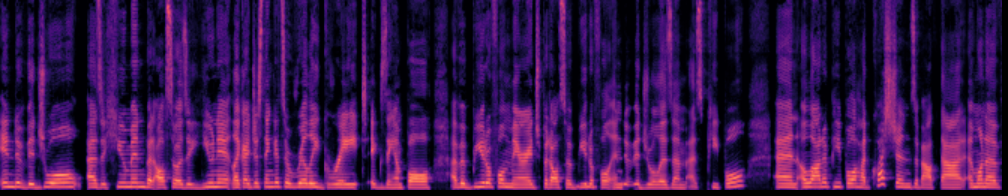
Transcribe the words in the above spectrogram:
individual as a human, but also as a unit. Like, I just think it's a really great example of a beautiful marriage, but also mm-hmm. beautiful individualism as people. And a lot of people had questions about that. And one of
